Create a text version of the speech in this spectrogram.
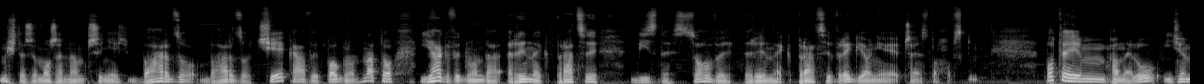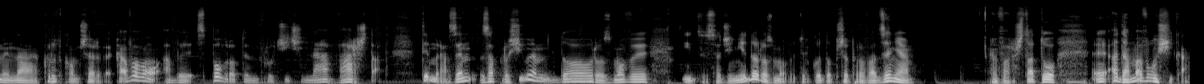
myślę, że może nam przynieść bardzo, bardzo ciekawy pogląd na to, jak wygląda rynek pracy, biznesowy rynek pracy w regionie częstochowskim. Po tym panelu idziemy na krótką przerwę kawową, aby z powrotem wrócić na warsztat. Tym razem zaprosiłem do rozmowy, i w zasadzie nie do rozmowy, tylko do przeprowadzenia warsztatu e, Adama Wąsika.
